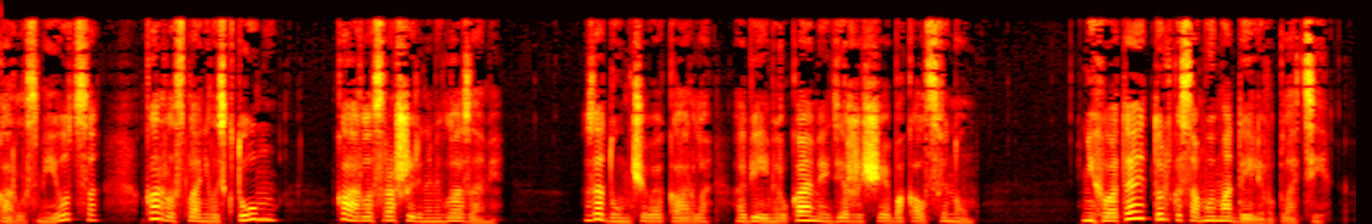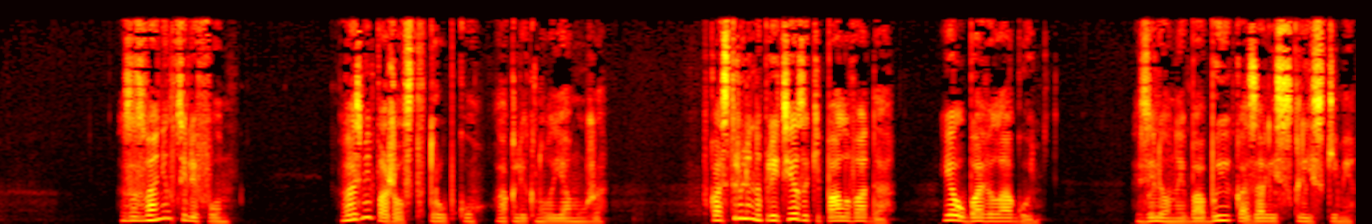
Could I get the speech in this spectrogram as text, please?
Карла смеется, Карла склонилась к Тому, Карла с расширенными глазами. Задумчивая Карла, обеими руками держащая бокал с вином. Не хватает только самой модели воплоти. Зазвонил телефон. «Возьми, пожалуйста, трубку», — окликнула я мужа. В кастрюле на плите закипала вода. Я убавила огонь. Зеленые бобы казались склизкими.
